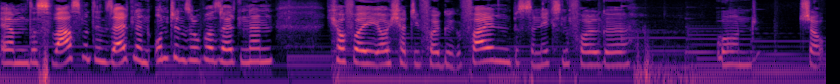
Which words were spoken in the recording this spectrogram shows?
Ähm, das war's mit den seltenen und den super seltenen. Ich hoffe, euch hat die Folge gefallen. Bis zur nächsten Folge und ciao.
